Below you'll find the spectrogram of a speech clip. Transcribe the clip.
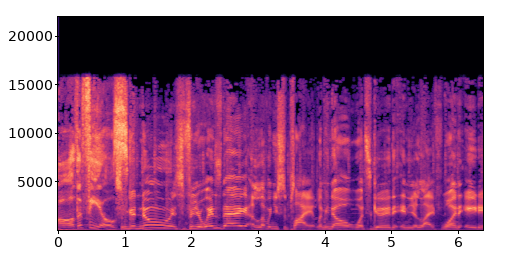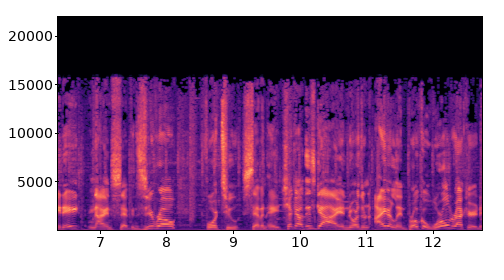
all the feels. Some good news for your Wednesday. I love when you supply it. Let me know what's good in your life. 1 970 4278. Check out this guy in Northern Ireland broke a world record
